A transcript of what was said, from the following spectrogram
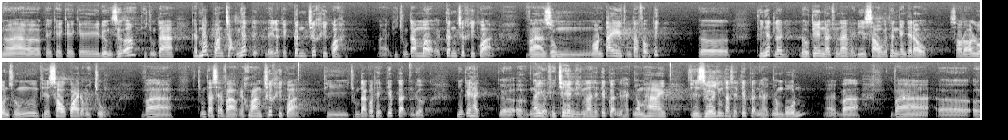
uh, cái cái cái cái đường giữa thì chúng ta cái mốc quan trọng nhất ấy, đấy là cái cân trước khí quản. Đấy, thì chúng ta mở cái cân trước khí quản và dùng ngón tay chúng ta phẫu tích. Uh, thứ nhất là đầu tiên là chúng ta phải đi sau cái thân cánh tay đầu sau đó luồn xuống phía sau quai động mạch chủ và chúng ta sẽ vào cái khoang trước khí quản thì chúng ta có thể tiếp cận được những cái hạch ờ, ở ngay ở phía trên thì chúng ta sẽ tiếp cận được hạch nhóm 2, phía dưới chúng ta sẽ tiếp cận được hạch nhóm 4 Đấy, và và uh, ở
